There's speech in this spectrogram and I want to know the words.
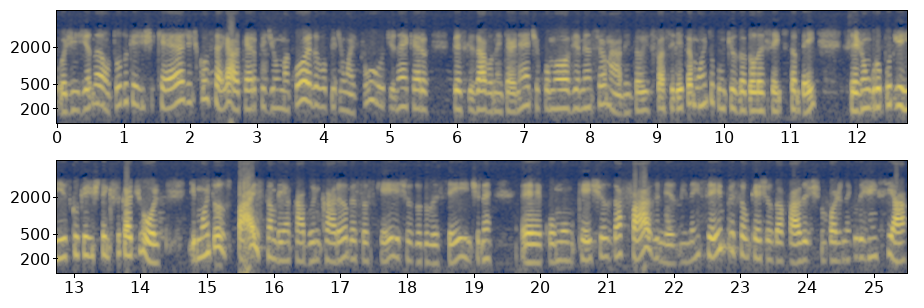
Hoje em dia não, tudo que a gente quer, a gente consegue. Ah, quero pedir uma coisa, vou pedir um iFood, né? Quero pesquisar na internet, como eu havia mencionado. Então isso facilita muito com que os adolescentes também sejam um grupo de risco que a gente tem que ficar de olho. E muitos pais também acabam encarando essas queixas do adolescente, né? É, como queixas da fase mesmo, e nem sempre são queixas da fase, a gente não pode negligenciar.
